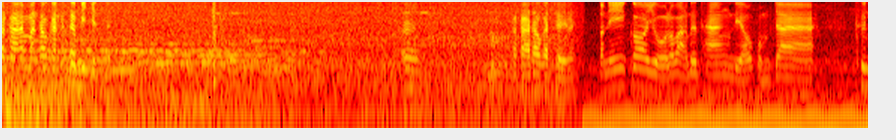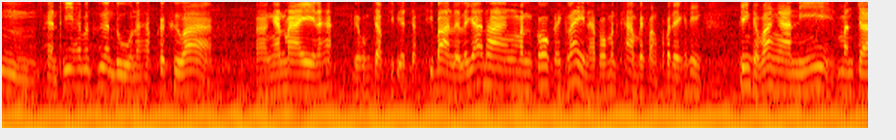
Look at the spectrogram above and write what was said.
ราคาน้ำมันเท่ากันก็เติม B7 เลยราคาเท่ากันเฉยเลย ตอนนี้ก็อยู่ระหว่างเดินทาง เดี๋ยวผมจะขึ้นแผนที่ให้เพื่อนๆดูนะครับ ก็คือว่าางานใหม่นะฮะ เดี๋ยวผมจับ GPS จากที่บ้านเลยระยะทางมันก็ใกล้ๆนะเพราะมันข้ามไปฝั่งพระประแดงแค่นี้ พียงแต่ว่างานนี้มันจะ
